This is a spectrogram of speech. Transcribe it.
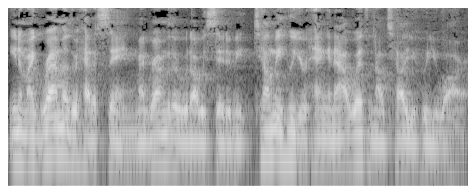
you know, my grandmother had a saying. My grandmother would always say to me, Tell me who you're hanging out with, and I'll tell you who you are.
